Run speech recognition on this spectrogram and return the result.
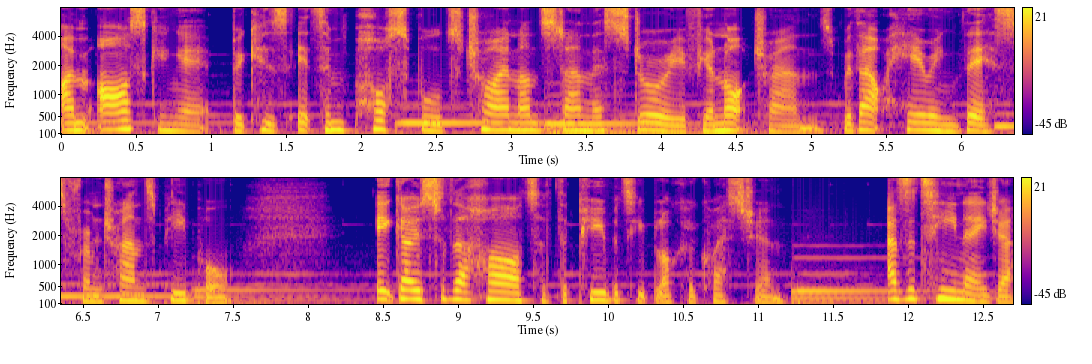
I'm asking it because it's impossible to try and understand this story if you're not trans without hearing this from trans people. It goes to the heart of the puberty blocker question. As a teenager,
